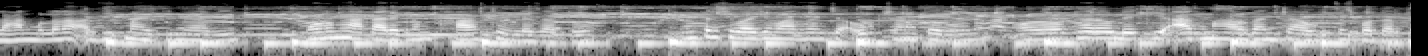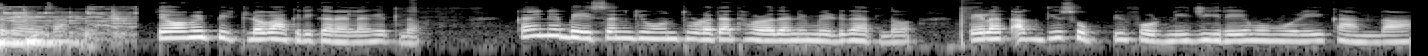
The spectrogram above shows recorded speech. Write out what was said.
लहान मुलांना अधिक माहिती मिळावी म्हणून हा कार्यक्रम खास ठेवला जातो. नंतर शिवाजी महाराजांचे औक्षण करून ठरवले की आज महाराजांच्या आवडीचाच पदार्थ करायचा. तेव्हा मी पिठलं भाकरी करायला घेतलं. काही नाही बेसन घेऊन थोडं त्यात हळद आणि मीठ घातलं. तेलात अगदी सोपी फोडणी जिरे मोहरी कांदा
